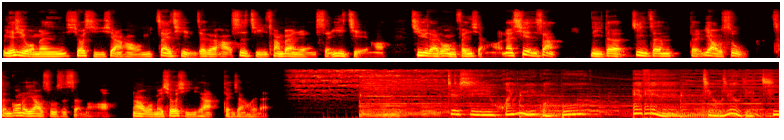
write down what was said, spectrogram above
也许我们休息一下，哈，我们再请这个好市集创办人沈义杰，哈，继续来跟我们分享，哈。那线上你的竞争的要素，成功的要素是什么？哦，那我们休息一下，等一下回来。这是环宇广播 FM 九六点七，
